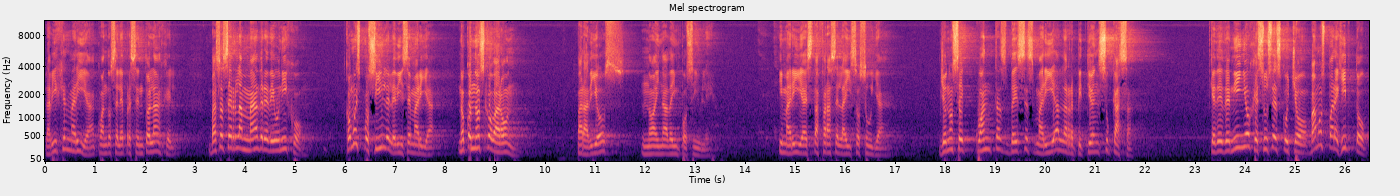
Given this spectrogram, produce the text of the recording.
La Virgen María, cuando se le presentó el ángel, vas a ser la madre de un hijo. ¿Cómo es posible? le dice María. No conozco varón. Para Dios no hay nada imposible. Y María esta frase la hizo suya. Yo no sé cuántas veces María la repitió en su casa. que desde niño Jesús escuchó, vamos para Egipto,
